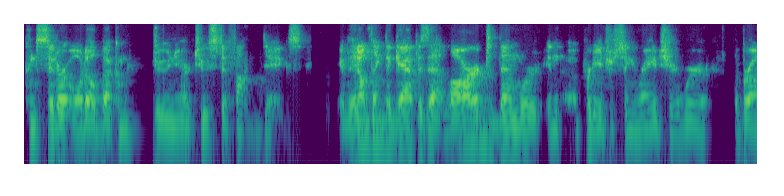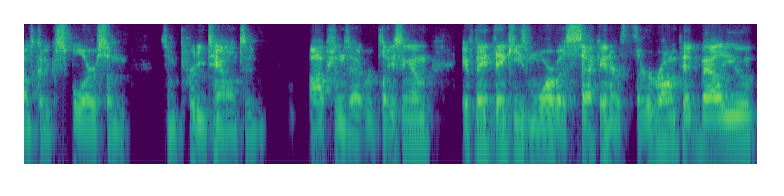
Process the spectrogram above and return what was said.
consider Odell Beckham Jr. to Stefon Diggs? If they don't think the gap is that large, then we're in a pretty interesting range here where the Browns could explore some some pretty talented options at replacing him. If they think he's more of a second or third round pick value,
